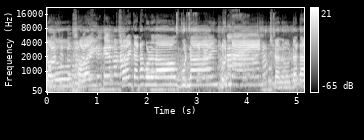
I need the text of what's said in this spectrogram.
চলো সবাই সবাই টাটা করে দাও। গুড নাইট গুড নাইট চলো টাটা।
